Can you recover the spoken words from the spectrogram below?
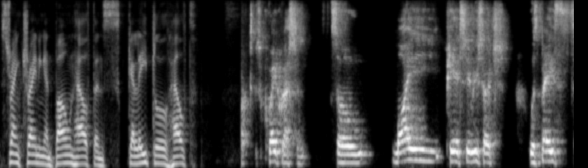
strength training and bone health and skeletal health? It's a great question. So, my PhD research was based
